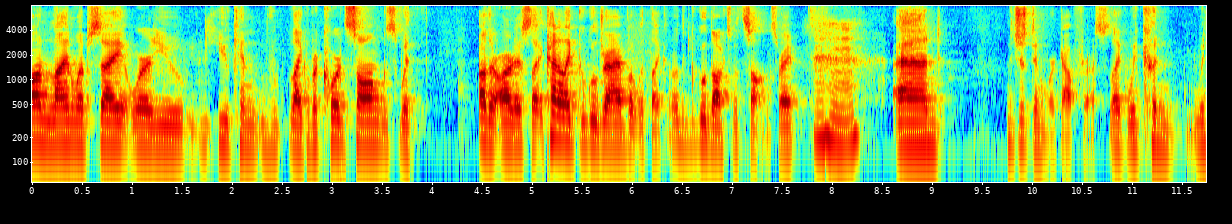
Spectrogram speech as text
online website where you you can like record songs with other artists, like kind of like Google Drive, but with like Google Docs with songs, right? Mm-hmm. And it just didn't work out for us. Like we couldn't we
